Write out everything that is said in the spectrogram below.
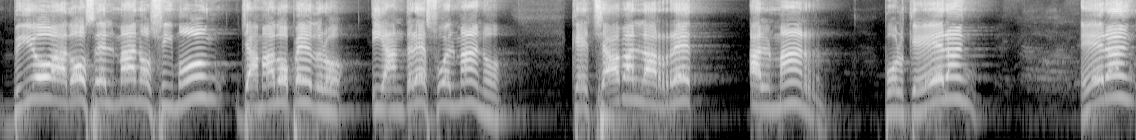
vio a dos hermanos, Simón, llamado Pedro, y Andrés, su hermano, que echaban la red al mar, porque eran, eran,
